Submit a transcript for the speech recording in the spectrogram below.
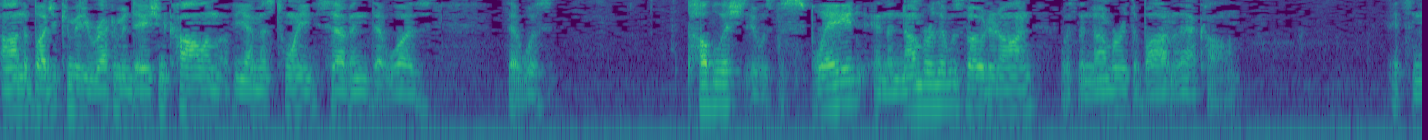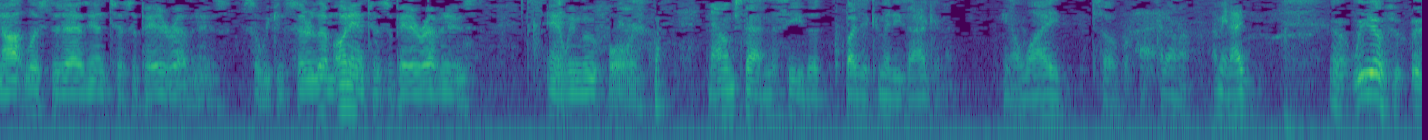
on the Budget Committee recommendation column of the MS twenty-seven that was, that was published, it was displayed, and the number that was voted on was the number at the bottom of that column. It's not listed as anticipated revenues, so we consider them unanticipated revenues, and we move forward. Now I'm starting to see the budget committee's argument. You know, why, so, I, I don't know. I mean, I, Yeah, we have, uh,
